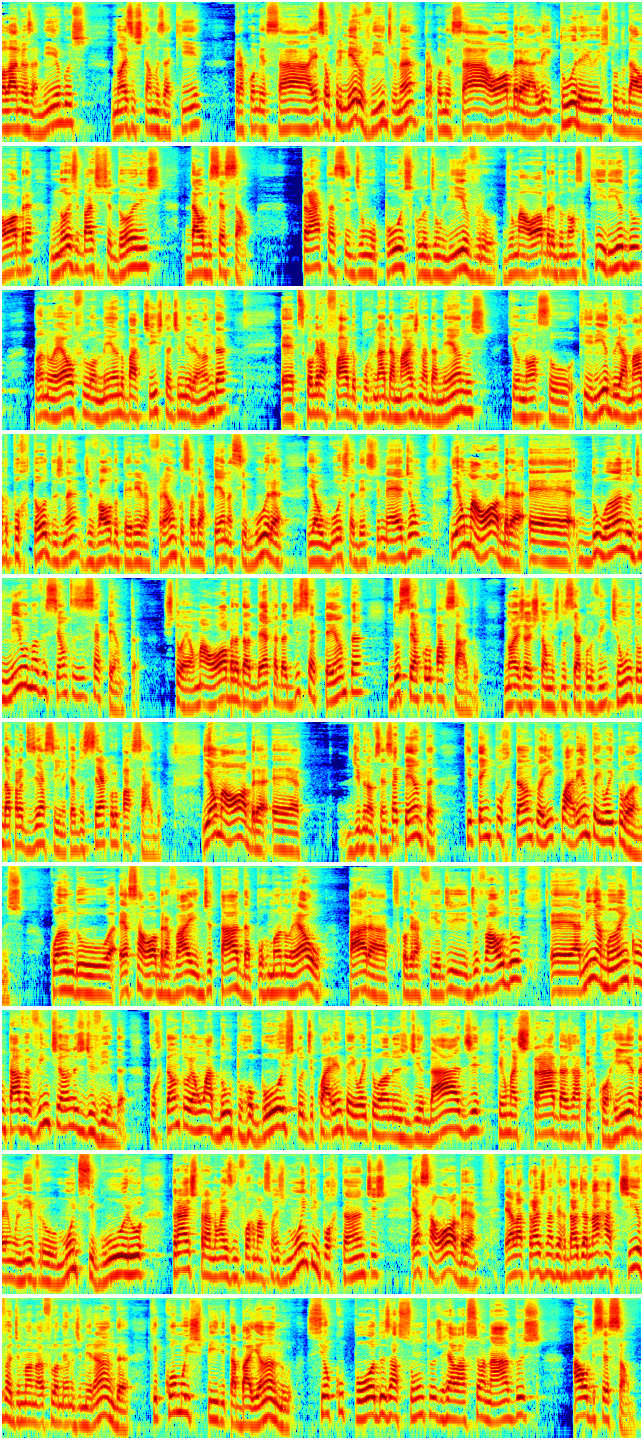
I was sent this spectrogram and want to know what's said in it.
Olá, meus amigos. Nós estamos aqui para começar. Esse é o primeiro vídeo, né? Para começar a obra, a leitura e o estudo da obra nos bastidores da obsessão. Trata-se de um opúsculo, de um livro, de uma obra do nosso querido Manuel Filomeno Batista de Miranda, é, psicografado por nada mais, nada menos que o nosso querido e amado por todos, né, Divaldo Pereira Franco, sob a pena segura e augusta deste médium. E é uma obra é, do ano de 1970, isto é, uma obra da década de 70 do século passado. Nós já estamos no século 21, então dá para dizer assim, né, que é do século passado. E é uma obra é, de 1970 que tem, portanto, aí 48 anos. Quando essa obra vai ditada por Manuel para a psicografia de, de Valdo, é, a minha mãe contava 20 anos de vida. Portanto, é um adulto robusto, de 48 anos de idade, tem uma estrada já percorrida, é um livro muito seguro, traz para nós informações muito importantes. Essa obra ela traz, na verdade, a narrativa de Manuel Filomeno de Miranda, que, como espírita baiano, se ocupou dos assuntos relacionados à obsessão.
